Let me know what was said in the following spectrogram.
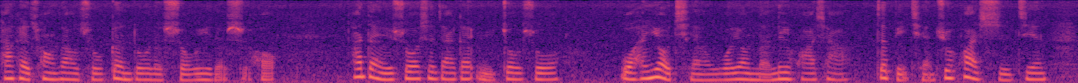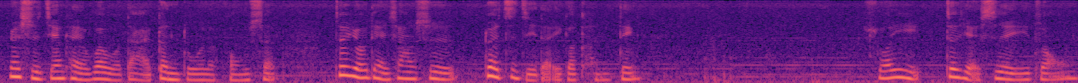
他可以创造出更多的收益的时候，他等于说是在跟宇宙说：“我很有钱，我有能力花下这笔钱去换时间，因为时间可以为我带来更多的丰盛。”这有点像是。对自己的一个肯定，所以这也是一种，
